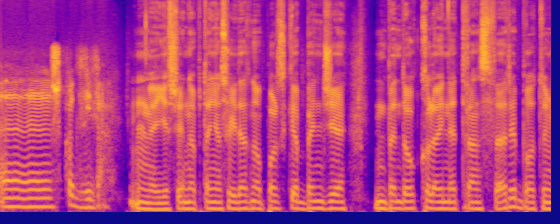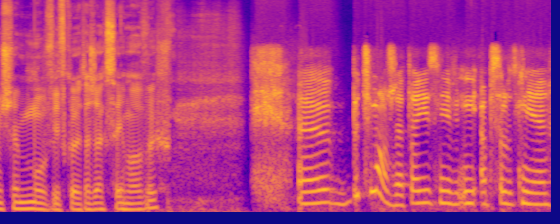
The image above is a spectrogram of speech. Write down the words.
e, szkodliwe. Jeszcze jedno pytanie o Solidarną Polskę. Będzie, będą kolejne transfery, bo o tym się mówi w korytarzach sejmowych? E, być może, to jest nie, nie, absolutnie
